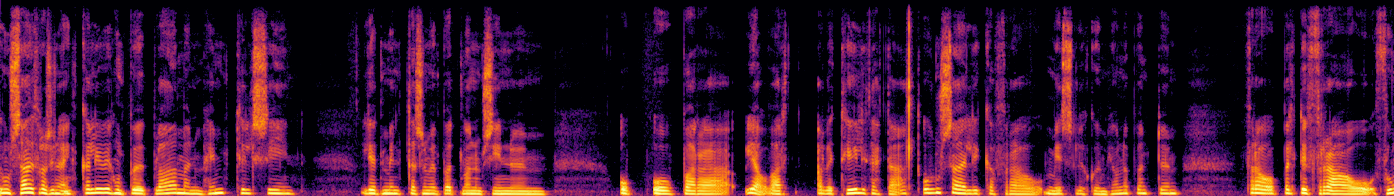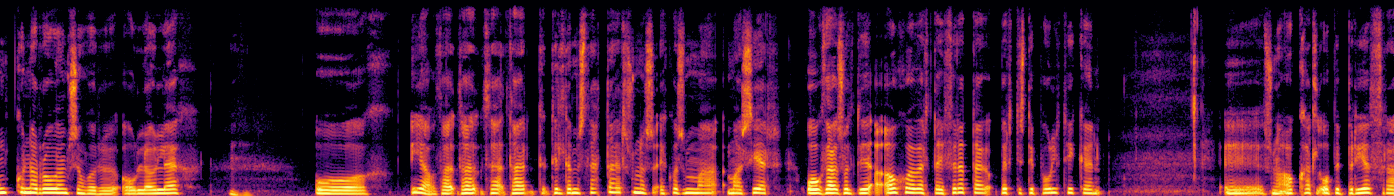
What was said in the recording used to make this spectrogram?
hún sagði frá sínu engalífi, hún bauð bladamennum heim til sín let mynda sem er börnunum sínum og, og bara, já, var alveg til í þetta allt. Og hún sagði líka frá mislukkum hjónaböndum frá beldi frá þungunarófum sem voru ólögleg. Mm og Já, það, það, það, til dæmis þetta er svona eitthvað sem ma maður sér og það er svolítið áhugavert að í fyrradag byrtist í pólitíka en e, svona ákall opið bríð frá,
